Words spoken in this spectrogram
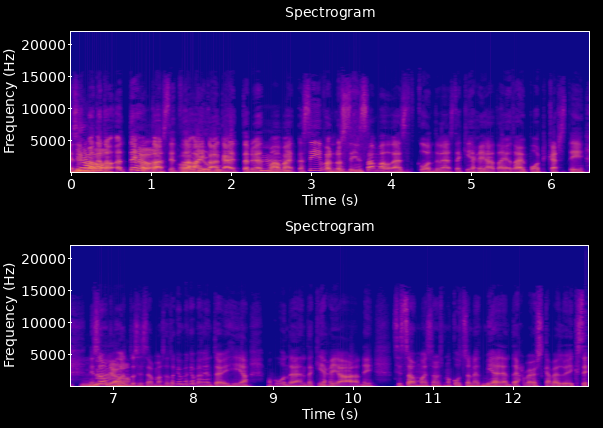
Ja sitten mä katson tehokkaasti tätä aikaa käyttänyt, että mm. mä oon mm. vaikka siivannut siinä samalla ja sitten kuuntelen sitä kirjaa tai jotain podcastia. Mm. Niin se on mulle tosi semmoista, että okei mä kävelen töihin ja mä kuuntelen tätä kirjaa, niin sitten se on mulle semmoista, että mä kutsun näitä mielenterveyskävelyiksi.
